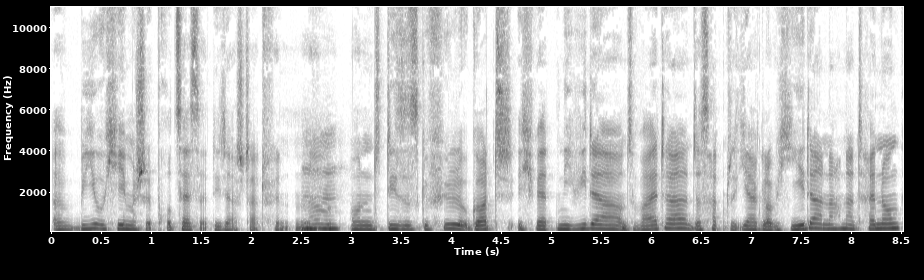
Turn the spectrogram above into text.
äh, biochemische Prozesse, die da stattfinden. Ne? Mhm. Und dieses Gefühl, oh Gott, ich werde nie wieder und so weiter, das hat ja, glaube ich, jeder nach einer Trennung.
